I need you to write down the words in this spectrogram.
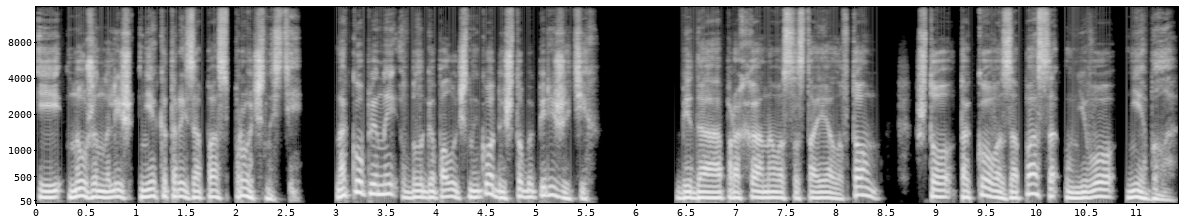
и нужен лишь некоторый запас прочности, накопленный в благополучные годы, чтобы пережить их. Беда Проханова состояла в том, что такого запаса у него не было.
